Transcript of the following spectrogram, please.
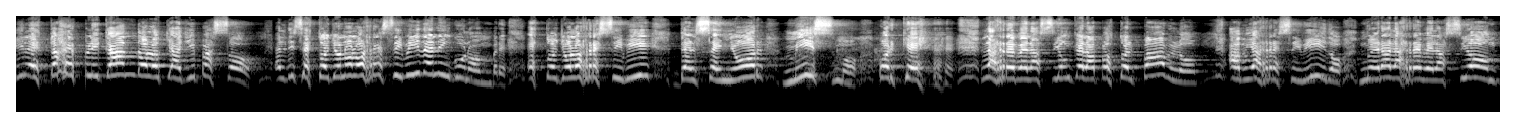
y le estás explicando lo que allí pasó. Él dice, esto yo no lo recibí de ningún hombre, esto yo lo recibí del Señor mismo, porque la revelación que el apóstol Pablo había recibido no era la revelación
